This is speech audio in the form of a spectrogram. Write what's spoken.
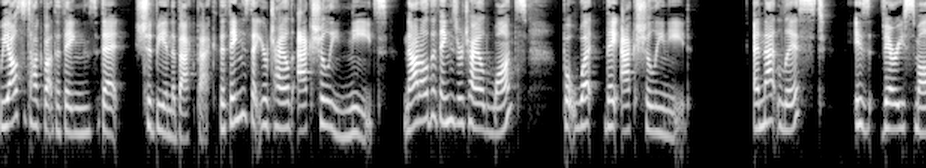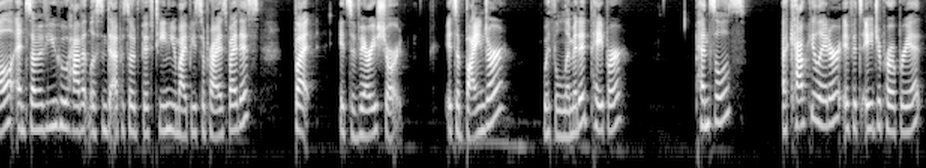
we also talk about the things that should be in the backpack, the things that your child actually needs. Not all the things your child wants, but what they actually need. And that list is very small. And some of you who haven't listened to episode 15, you might be surprised by this, but it's very short. It's a binder with limited paper, pencils, a calculator if it's age appropriate,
